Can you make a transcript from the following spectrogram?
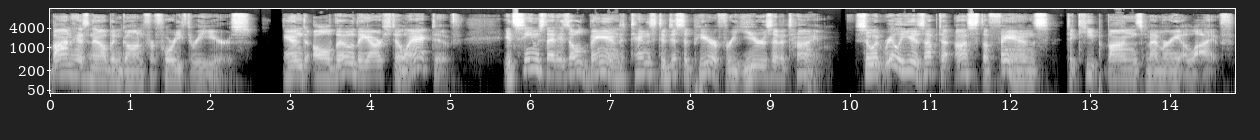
Bon has now been gone for 43 years. And although they are still active, it seems that his old band tends to disappear for years at a time. So it really is up to us, the fans, to keep Bon's memory alive.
